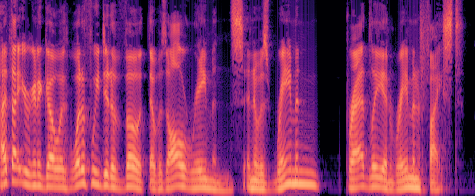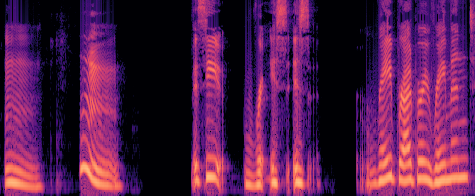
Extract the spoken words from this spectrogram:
I thought you were going to go with what if we did a vote that was all Raymonds and it was Raymond Bradley and Raymond Feist? mm. hmm. Is he? Is is Ray Bradbury Raymond?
